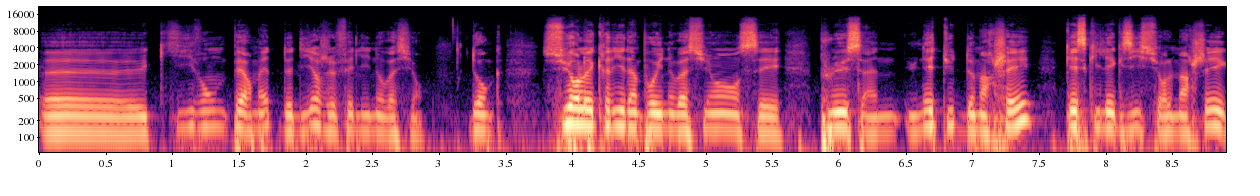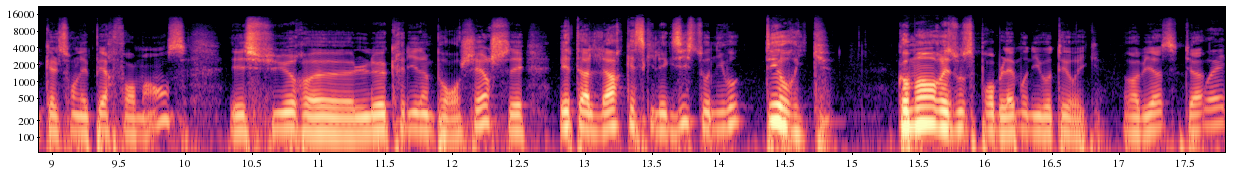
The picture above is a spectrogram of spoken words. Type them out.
qui vont me permettre de dire je fais de l'innovation. Donc, sur le crédit d'impôt innovation, c'est plus une étude de marché. Qu'est-ce qu'il existe sur le marché et quelles sont les performances? Et sur euh, le crédit d'impôt recherche, c'est état de l'art. Qu'est-ce qu'il existe au niveau théorique? Comment on résout ce problème au niveau théorique Rabias, Oui,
